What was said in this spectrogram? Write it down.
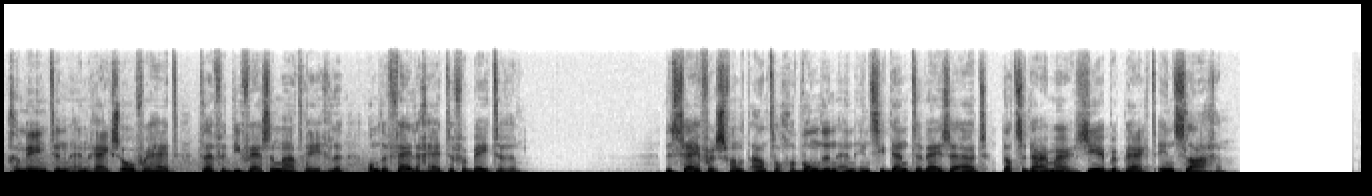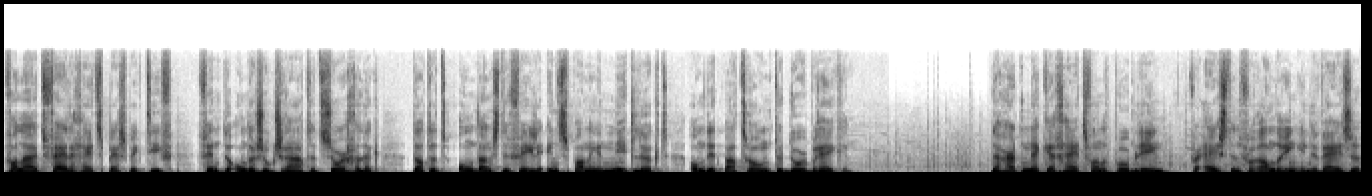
Gemeenten en Rijksoverheid treffen diverse maatregelen om de veiligheid te verbeteren. De cijfers van het aantal gewonden en incidenten wijzen uit dat ze daar maar zeer beperkt in slagen. Vanuit veiligheidsperspectief vindt de onderzoeksraad het zorgelijk dat het ondanks de vele inspanningen niet lukt om dit patroon te doorbreken. De hardnekkigheid van het probleem vereist een verandering in de wijze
